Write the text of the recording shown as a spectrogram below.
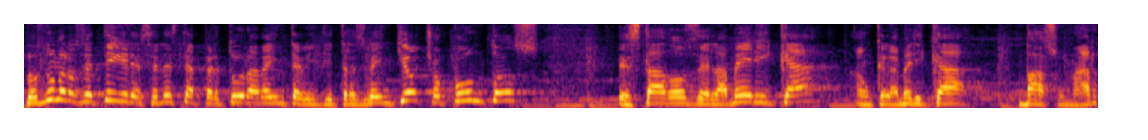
Los números de Tigres en esta apertura 2023, 28 puntos, estados del América, aunque el América va a sumar.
